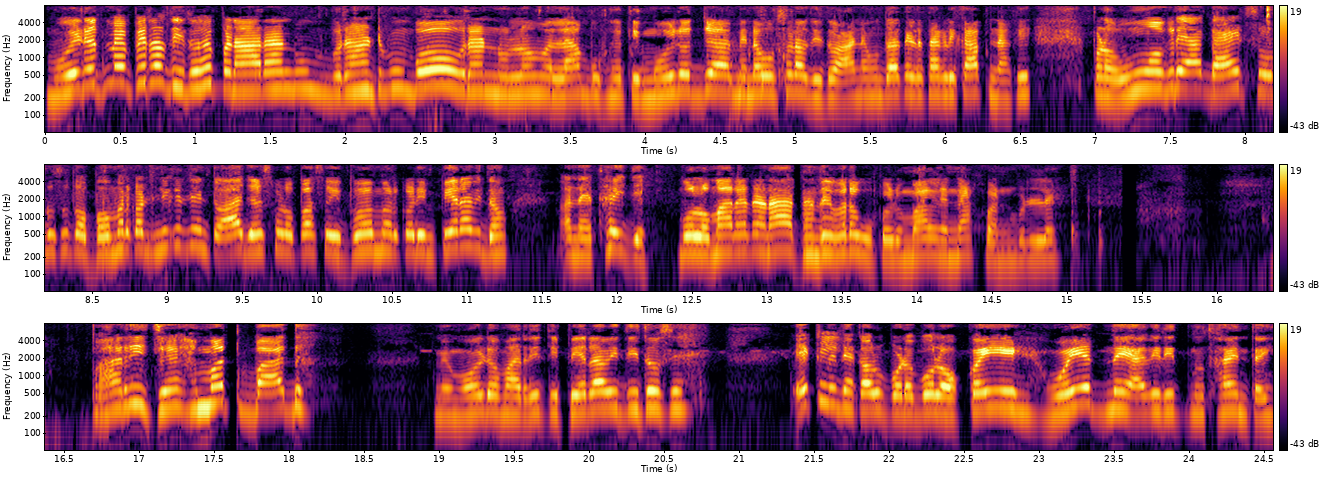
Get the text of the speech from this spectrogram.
મોયડો જ મેં પહેરાવી દીધો હે, પણ આ રાંડવું હું બહુ રાંડનું લંબુ હતી. મોયડો જ મેં નવો સડાવી દીધો. આને હું દાંતેડે થાકડી કાપ નાખી. પણ હું અગડે આ ગાઈડ છોડું છું તો ભમર કડી નીકળી જાય તો આ જસોડો પાછો એ ભમર કડીને પહેરાવી દઉં અને થઈ જાય. બોલો, મારે આ ધંધે વરગવું પડ્યું. માલને નાખવાનું બદલે. ભારી જહેમત બાદ મેં મોયડો મારી રીતે પહેરાવી દીધો છે. એકલીને કરવું પડે. બોલો, કઈ હોય જ નહીં આવી રીતનું થાય ને તઈ.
